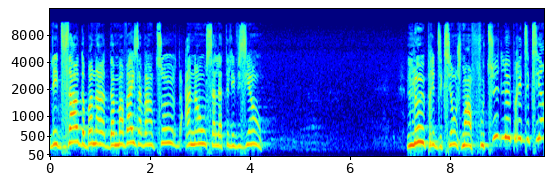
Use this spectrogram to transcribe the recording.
les 10 heures de, bonne, de mauvaise aventure annoncent à la télévision. Le prédiction, je m'en foutu de le prédiction.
